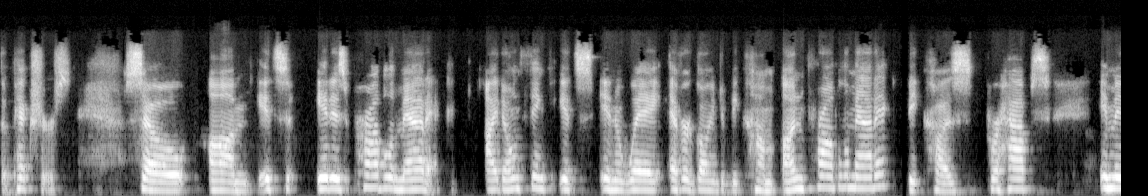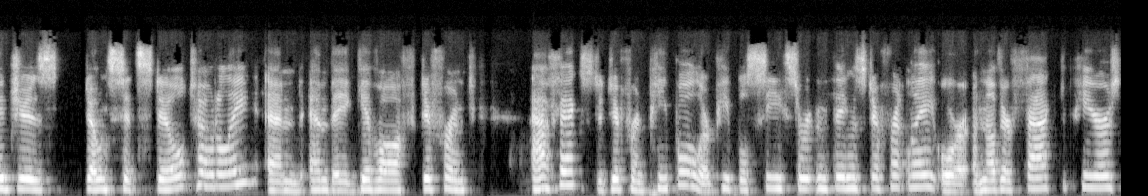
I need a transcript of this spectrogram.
the pictures. So um, it's it is problematic I don't think it's in a way ever going to become unproblematic because perhaps images don't sit still totally and, and they give off different affects to different people or people see certain things differently or another fact appears.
